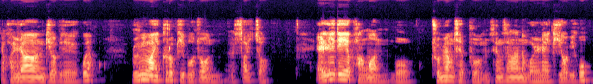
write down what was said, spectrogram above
네, 관련 기업이 되겠고요. 루미마이크로 비보존 써있죠. LED 광원, 뭐 조명 제품 생산하는 원래 기업이고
